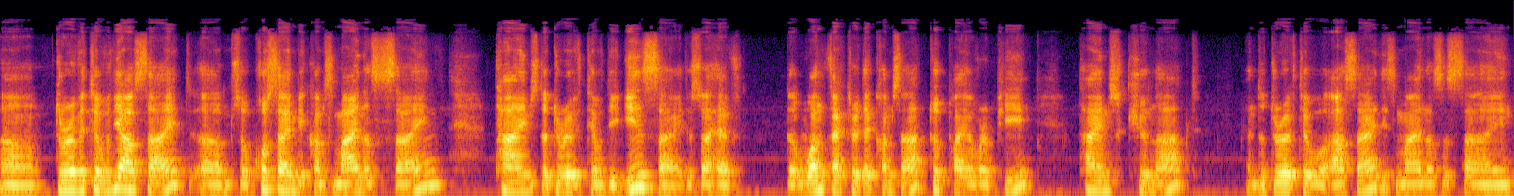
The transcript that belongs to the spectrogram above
um, derivative of the outside. Um, so cosine becomes minus sine times the derivative of the inside. So I have the one factor that comes out, 2 pi over p times q naught. And the derivative of outside is minus sine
